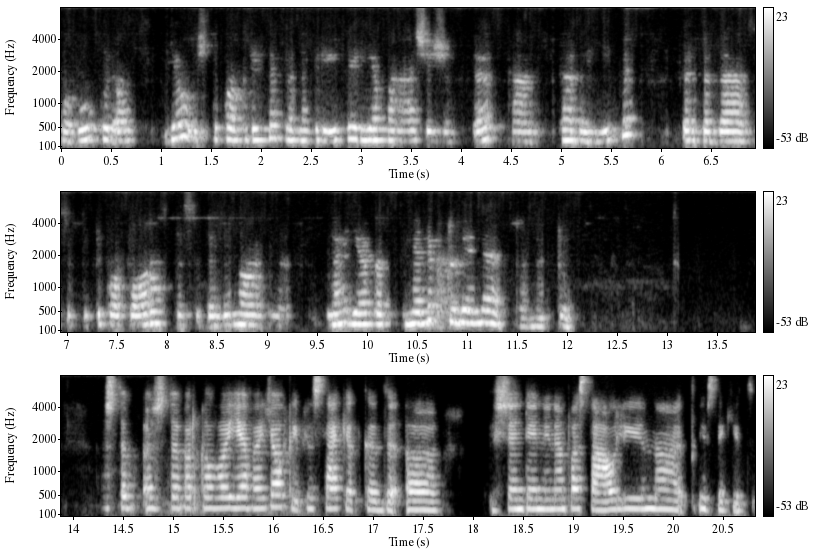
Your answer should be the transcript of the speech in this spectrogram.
porų, kurios jau ištiko krizė gana greitai ir jie parašė žinutės, ką, ką daryti. Ir tada susitiko poros, pasidalino ir, na, jie, kad neliktų vieni tuo metu. Aš, dab, aš dabar galvoju, va jo, kaip jūs sakėt, kad uh, šiandieniniam pasaulyje, na, kaip sakyt,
